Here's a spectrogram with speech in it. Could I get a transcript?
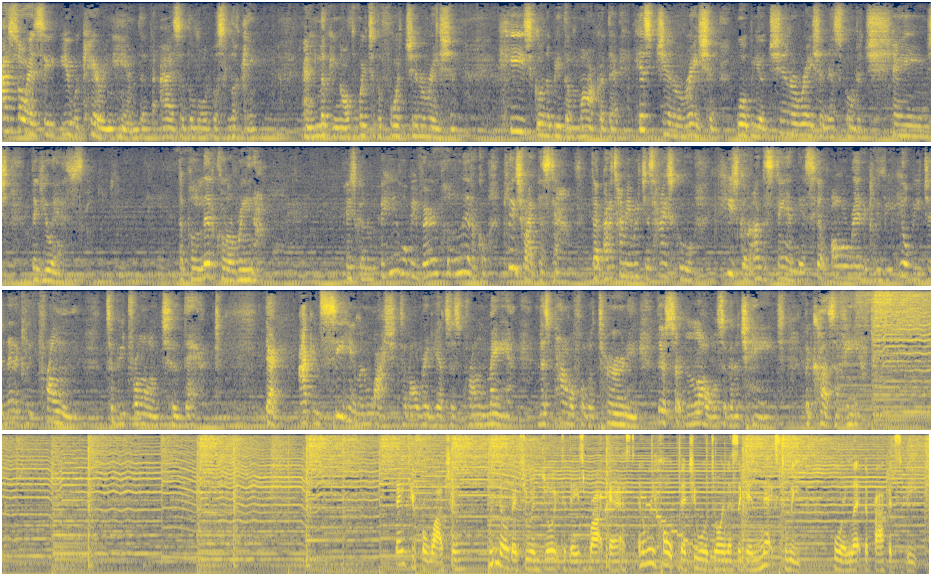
I saw as he, you were carrying him that the eyes of the Lord was looking and looking all the way to the fourth generation. He's going to be the marker that his generation will be a generation that's going to change the U.S., the political arena. He's going to, he will be very political. Please write this down. That by the time he reaches high school, he's going to understand this. He'll already be, he'll be genetically prone to be drawn to that. That I can see him in Washington already as this grown man, this powerful attorney. There's certain laws are going to change because of him. Thank you for watching. We know that you enjoyed today's broadcast, and we hope that you will join us again next week for Let the Prophet Speak.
